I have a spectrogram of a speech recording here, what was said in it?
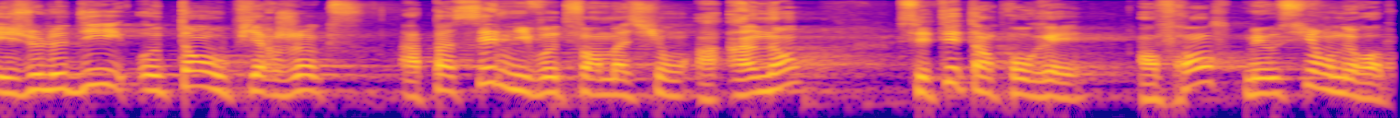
Et je le dis autant où Pierre Jox a passé le niveau de formation à un an, c'était un progrès en France, mais aussi en Europe.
